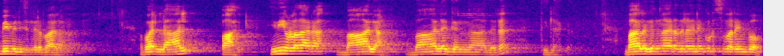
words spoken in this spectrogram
ബിപിൻ ചന്ദ്രപാലാണ്. അപ്പോൾ ലാൽ പാൽ. ഇനിയുള്ളതാരാ ബാലാണ്. ബാലഗംഗാധര തിലക് ബാലഗംഗാധര തിലകനെ കുറിച്ച് പറയുമ്പോൾ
